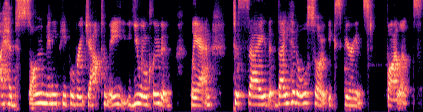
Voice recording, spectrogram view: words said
I had so many people reach out to me, you included, Leanne, to say that they had also experienced violence.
